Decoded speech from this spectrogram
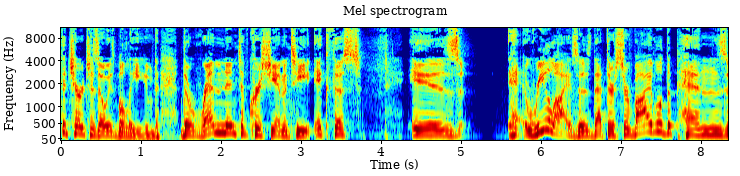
the church has always believed, the remnant of Christianity, ichthus, is realizes that their survival depends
